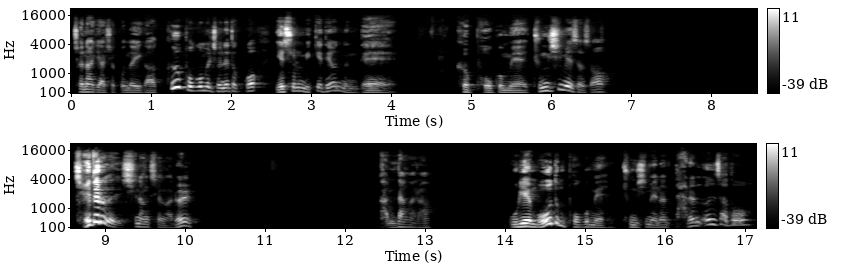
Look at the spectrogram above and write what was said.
전하게 하셨고 너희가 그 복음을 전해 듣고 예수를 믿게 되었는데 그 복음의 중심에 서서 제대로 된 신앙생활을 감당하라. 우리의 모든 복음의 중심에는 다른 은사도,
